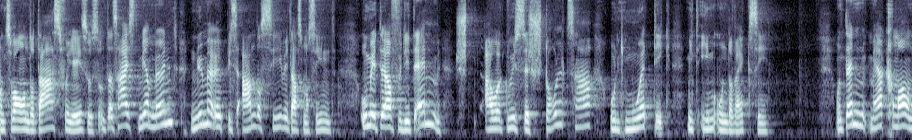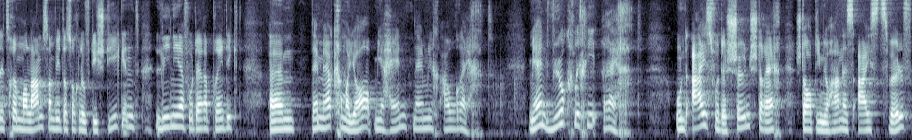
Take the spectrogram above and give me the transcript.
Und zwar unter das von Jesus. Und das heißt, wir müssen nicht mehr etwas anderes sein, wie das wir sind. Und wir dürfen in dem auch einen gewissen Stolz haben und mutig mit ihm unterwegs sein. Und dann merken wir, und jetzt kommen wir langsam wieder so ein bisschen auf die steigende Linie von dieser Predigt, ähm, dann merken wir, ja, wir haben nämlich auch Recht. Wir haben wirkliche Recht. Und eines der schönsten Rechte steht im Johannes 1,12.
